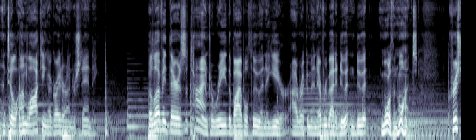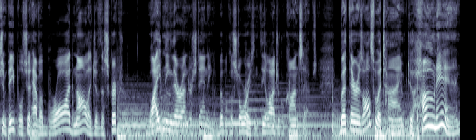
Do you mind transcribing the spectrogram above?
until unlocking a greater understanding. Beloved, there is a time to read the Bible through in a year. I recommend everybody do it and do it more than once. Christian people should have a broad knowledge of the Scripture, widening their understanding of biblical stories and theological concepts. But there is also a time to hone in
